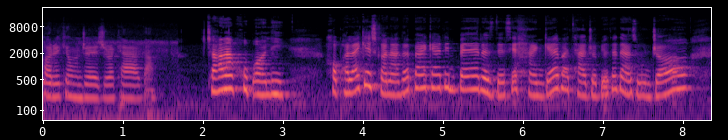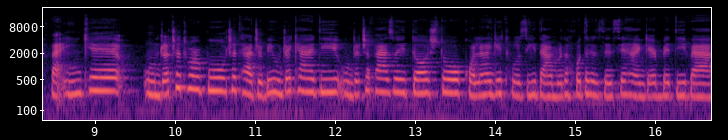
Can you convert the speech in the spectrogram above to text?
کاری که اونجا اجرا کردم. چقدر خوب عالی. خب حالا اگه اشکال نداره برگردیم به residency هنگر و تجربیاتت از اونجا و اینکه اونجا چطور بود چه تجربه اونجا کردی اونجا چه فضایی داشت و کلا اگه توضیحی در مورد خود residency هنگر بدی و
